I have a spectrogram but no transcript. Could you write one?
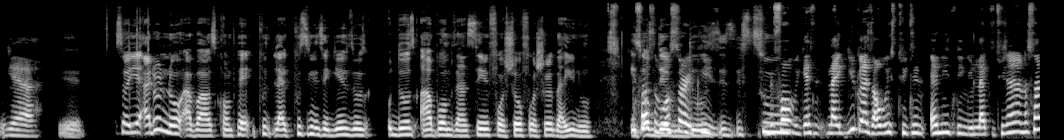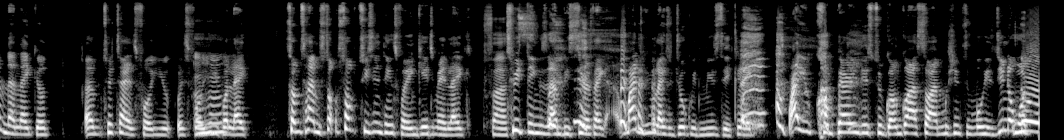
yeah. yeah. So yeah, I don't know about compare put like putting it against those those albums and saying for sure, for sure that you know it's First up of all, sorry, those. please, It's, it's too Before we get like you guys are always tweeting anything you like to tweet. I understand that like your um Twitter is for you is for you, Mhm. but like sometimes stop stop tweeting things for engagement. Like fast. tweet things and be serious. Like, why do people like to joke with music? Like, why are you comparing this to Gongo and Mushin to Mo'Hits? Do you know what No,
